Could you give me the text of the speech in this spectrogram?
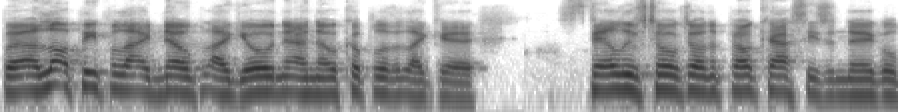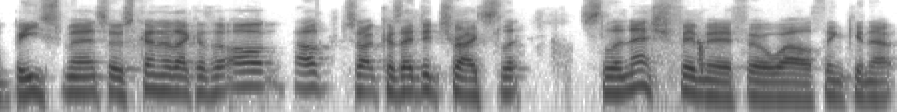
but a lot of people that I know, like you, I know a couple of like uh, Phil who've talked on the podcast. He's a Nurgle beastman, so it's kind of like I thought, oh, I'll try because I did try Sl- Slaanesh Fimir for a while, thinking that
